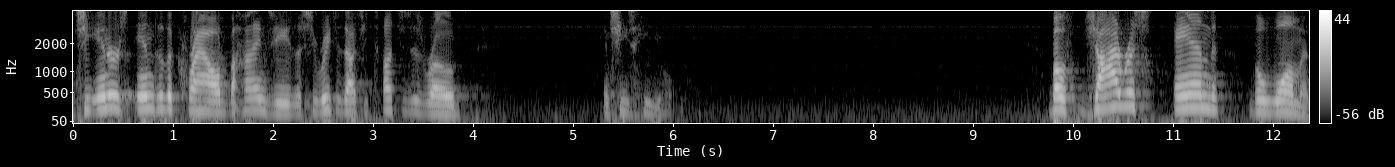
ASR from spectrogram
And she enters into the crowd behind Jesus. She reaches out, she touches his robes, and she's healed. Both Jairus and the woman,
